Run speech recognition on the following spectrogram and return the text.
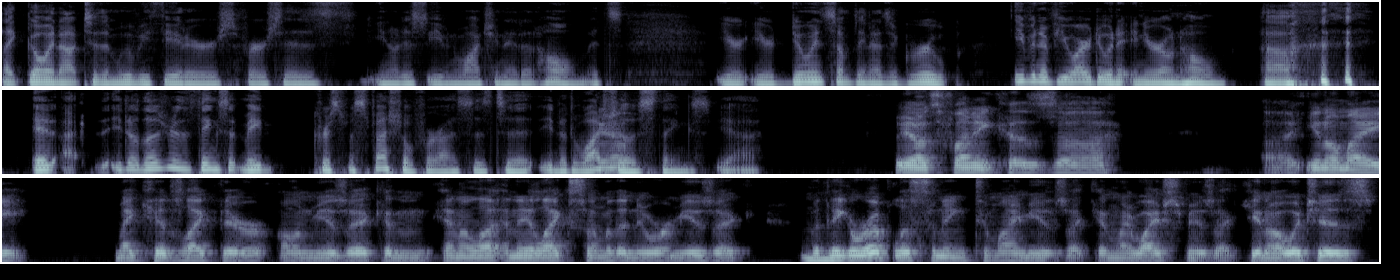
like going out to the movie theaters versus you know just even watching it at home. It's you're you're doing something as a group even if you are doing it in your own home. Uh, it, you know, those are the things that made Christmas special for us is to, you know, to watch yeah. those things. Yeah. You know, it's funny because, uh, uh, you know, my, my kids like their own music and, and a lot, and they like some of the newer music, but mm-hmm. they grew up listening to my music and my wife's music, you know, which is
